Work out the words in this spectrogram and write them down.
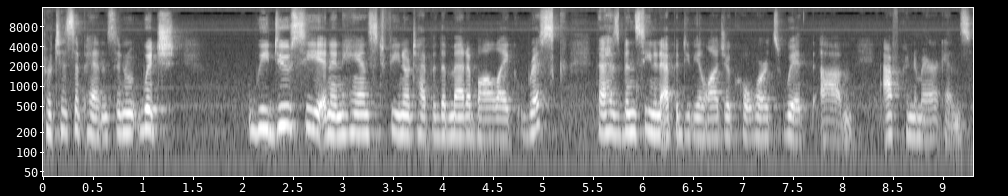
participants, in which we do see an enhanced phenotype of the metabolic risk that has been seen in epidemiologic cohorts with um, African Americans.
